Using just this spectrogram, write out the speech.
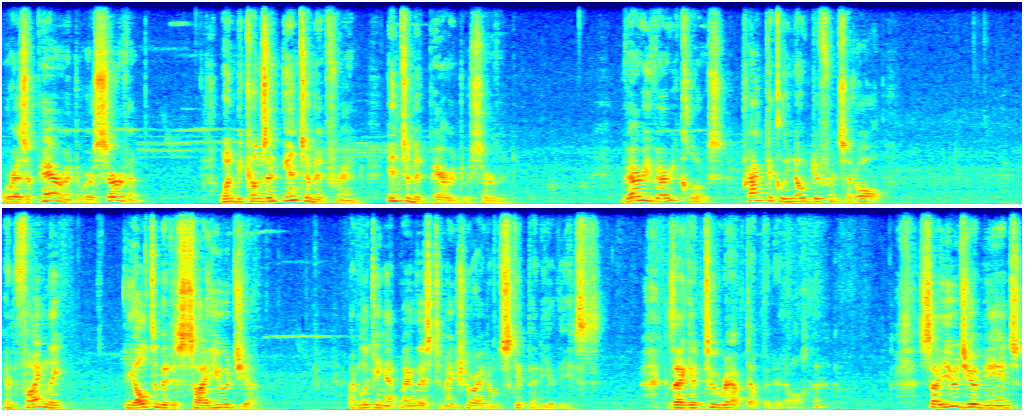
or as a parent, or a servant, one becomes an intimate friend, intimate parent or servant. Very, very close. Practically no difference at all. And finally, the ultimate is Sayujya. I'm looking at my list to make sure I don't skip any of these because I get too wrapped up in it all. Sayujya means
